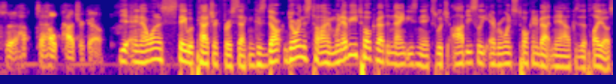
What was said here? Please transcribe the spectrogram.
to to help Patrick out. Yeah, and I want to stay with Patrick for a second because during this time, whenever you talk about the '90s Knicks, which obviously everyone's talking about now because of the playoffs,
